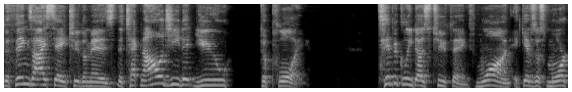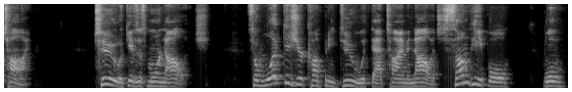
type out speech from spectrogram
the things I say to them is the technology that you deploy typically does two things. One, it gives us more time. Two, it gives us more knowledge. So, what does your company do with that time and knowledge? Some people will,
